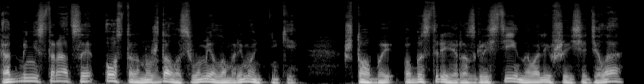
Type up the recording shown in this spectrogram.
Администрация остро нуждалась в умелом ремонтнике. Чтобы побыстрее разгрести навалившиеся дела,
